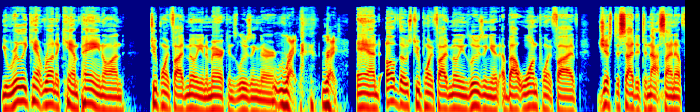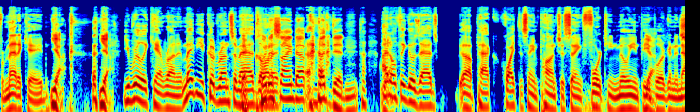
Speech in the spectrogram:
you really can't run a campaign on 2.5 million Americans losing their right, right. and of those 2.5 million losing it about 1.5 just decided to not sign up for Medicaid. Yeah, yeah. You really can't run it. Maybe you could run some ads Could on have signed up, but didn't. I don't think those ads uh, pack quite the same punch as saying 14 million people Yeah. are going to So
